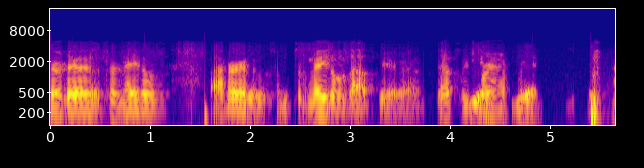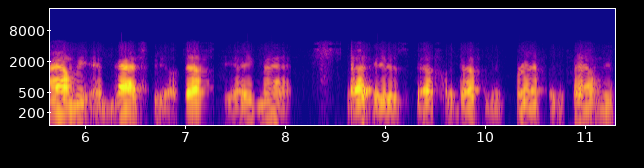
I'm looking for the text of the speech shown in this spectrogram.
Tornado, tornadoes. I heard there was some tornadoes out there. Uh, definitely Yeah, praying for yeah. family in Nashville. Definitely, amen. That is definitely, definitely praying for the families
